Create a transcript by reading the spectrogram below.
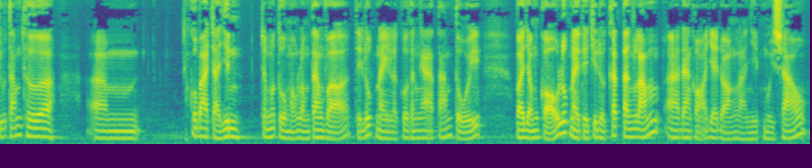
chú tám thưa. Um, cô ba trà vinh trong cái tuồng mộng lòng tan vỡ thì lúc này là cô thanh nga 8 tuổi. Và giọng cổ lúc này thì chưa được cách tân lắm à, đang còn ở giai đoạn là nhịp 16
